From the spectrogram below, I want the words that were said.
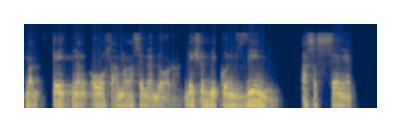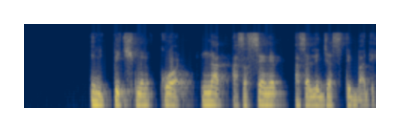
mag-take ng oath ang mga senador. They should be convened as a Senate impeachment court, not as a Senate, as a legislative body.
